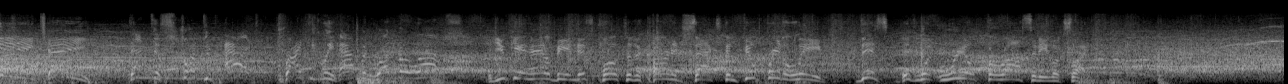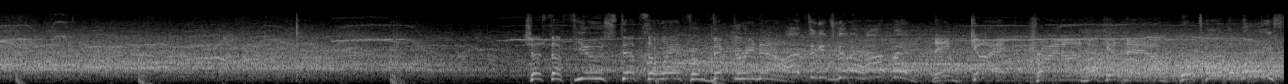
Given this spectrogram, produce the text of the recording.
DDT! That destructive act practically happened right in our laps. If you can't handle being this close to the carnage, Saxton, feel free to leave. This is what real ferocity looks like. Just a few steps away from victory now. I think it's going to happen. They've got it. Try and unhook it now. No time to waste.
